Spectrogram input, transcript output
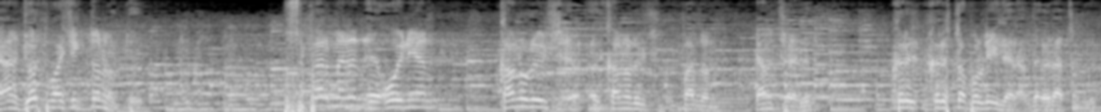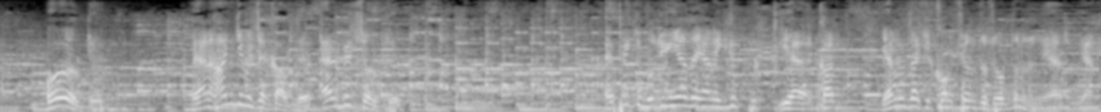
Yani George Washington öldü. Superman'in e, oynayan Keanu Reeves, pardon yanlış söyledim. Christopher değil herhalde öyle hatırlıyorum. O öldü. Yani hangimize kaldı? Elvis öldü. E peki bu dünyada yani gidip ya kan, yanınızdaki komşunuza sordunuz mu ya? Yani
